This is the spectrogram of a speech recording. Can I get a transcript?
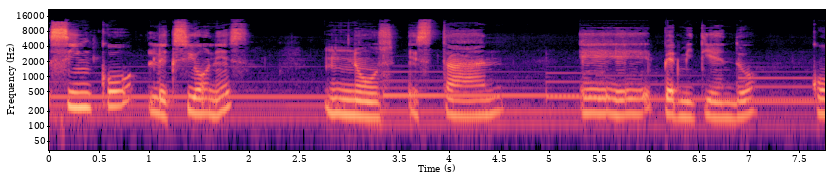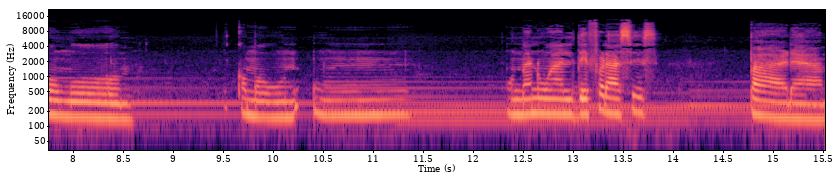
cinco lecciones nos están eh, permitiendo como, como un, un, manual de frases para,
